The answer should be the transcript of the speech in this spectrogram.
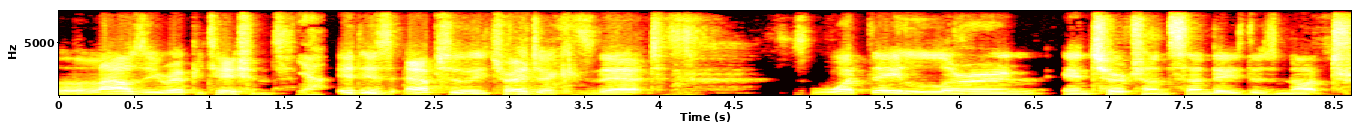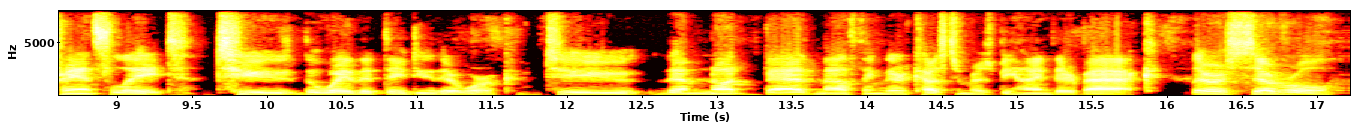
lousy reputations. Yeah. It is absolutely tragic that what they learn in church on Sundays does not translate to the way that they do their work, to them not bad mouthing their customers behind their back. There are several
